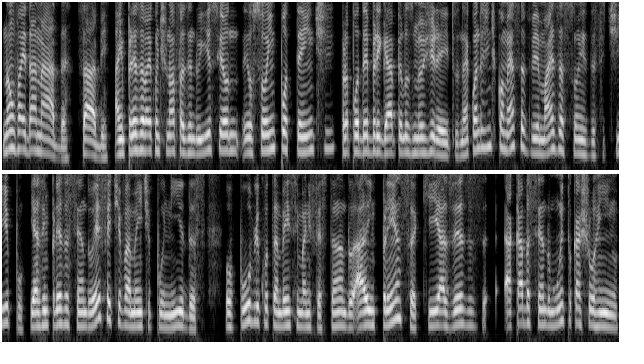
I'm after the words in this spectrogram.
não vai dar nada, sabe? A empresa vai continuar fazendo isso e eu, eu sou impotente para poder brigar pelos meus direitos, né? Quando a gente começa a ver mais ações desse tipo e as empresas sendo efetivamente punidas, o público também se manifestando, a imprensa que às vezes acaba sendo muito cachorrinho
